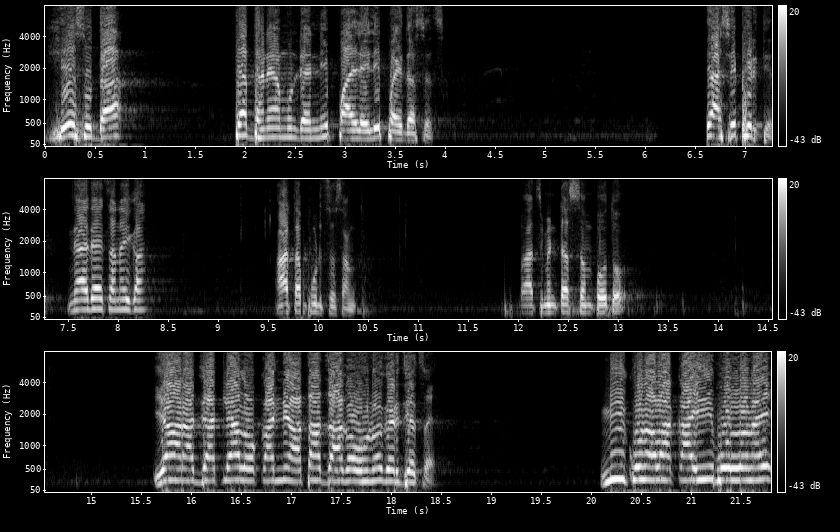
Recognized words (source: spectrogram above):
हे सुद्धा त्या धन्या मुंड्यांनी पाळलेली पैदासच. ते असे फिरतेत. न्याय द्यायचा नाही का? आता पुढचं सांगतो. पाच मिनिटात संपवतो. या राज्यातल्या लोकांनी आता जागा होणं गरजेचं आहे. मी कोणाला काही बोललो नाही.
